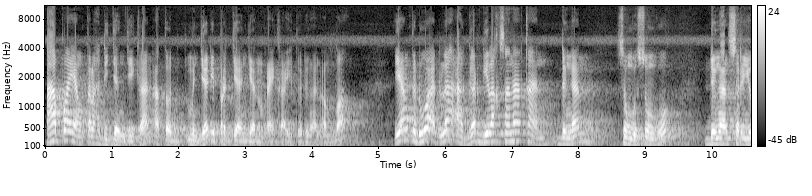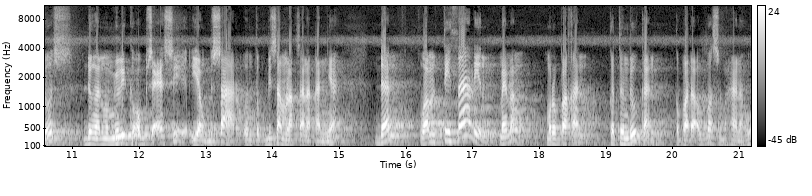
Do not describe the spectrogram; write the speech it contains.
apa yang telah dijanjikan atau menjadi perjanjian mereka itu dengan Allah. Yang kedua adalah agar dilaksanakan dengan sungguh-sungguh dengan serius dengan memiliki obsesi yang besar untuk bisa melaksanakannya dan wamtithalin memang merupakan ketundukan kepada Allah Subhanahu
